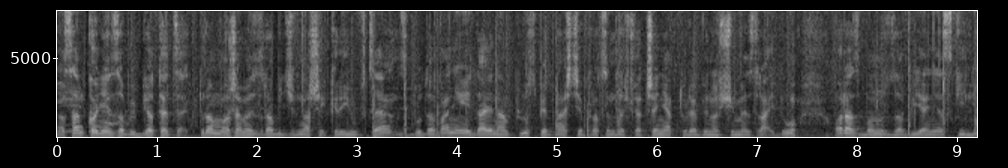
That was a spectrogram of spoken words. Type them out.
Na sam koniec o bibliotece, którą możemy zrobić w naszej kryjówce. Zbudowanie jej daje nam plus 15% doświadczenia, które wynosimy z rajdu oraz bonus do wbijania skilli.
